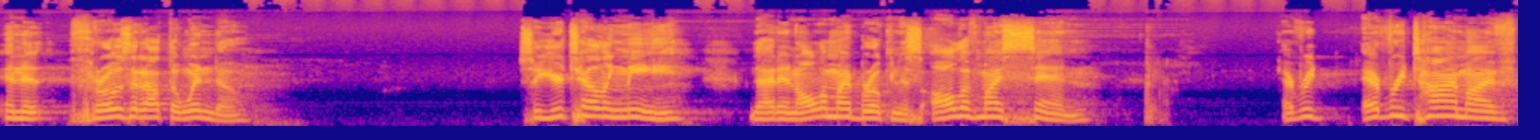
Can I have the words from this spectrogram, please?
and it throws it out the window. So you're telling me that in all of my brokenness, all of my sin, every every time I've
